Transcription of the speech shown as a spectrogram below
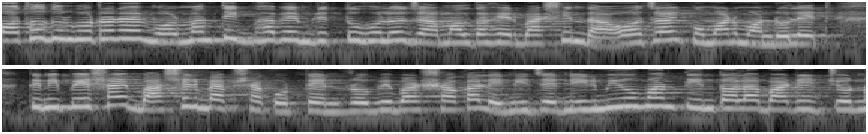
পথ দুর্ঘটনায় মর্মান্তিকভাবে মৃত্যু হল জামালদহের বাসিন্দা অজয় কুমার মণ্ডলের। তিনি পেশায় বাঁশের ব্যবসা করতেন। রবিবার সকালে নিজের নির্মীয়মান তিনতলা বাড়ির জন্য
